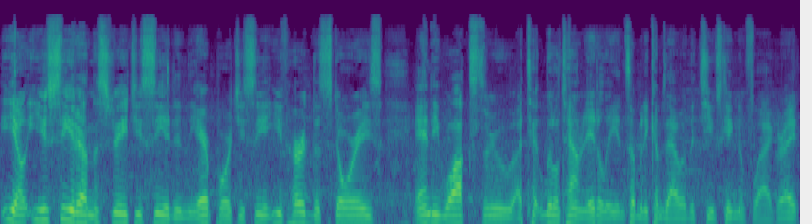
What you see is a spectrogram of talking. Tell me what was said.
you know, you see it on the streets, you see it in the airports, you see it. You've heard the stories. Andy walks through a t- little town in Italy, and somebody comes out with a Chiefs Kingdom flag, right?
